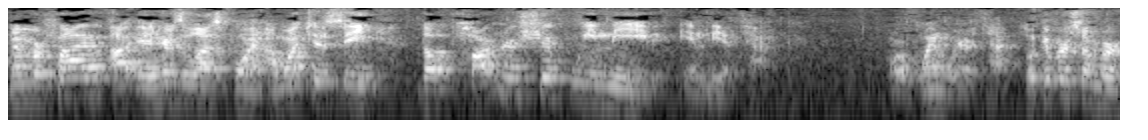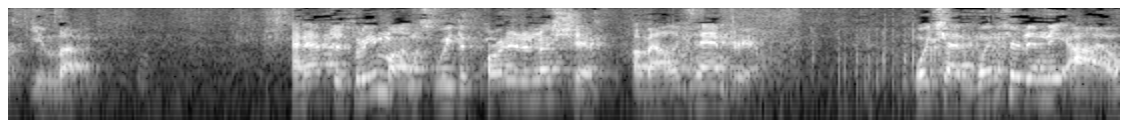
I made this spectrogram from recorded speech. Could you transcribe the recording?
Number five, and here's the last point, I want you to see the partnership we need in the attack, or when we're attacked. Look at verse number 11. And after three months, we departed in a ship of Alexandria, which had wintered in the isle,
